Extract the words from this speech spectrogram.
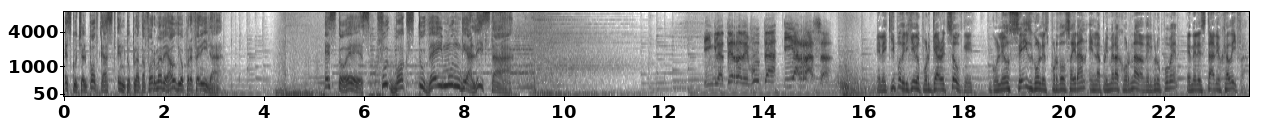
Escucha el podcast en tu plataforma de audio preferida. Esto es Footbox Today Mundialista. Inglaterra debuta y arrasa. El equipo dirigido por Garrett Southgate goleó 6 goles por 2 a Irán en la primera jornada del Grupo B en el Estadio Khalifa.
